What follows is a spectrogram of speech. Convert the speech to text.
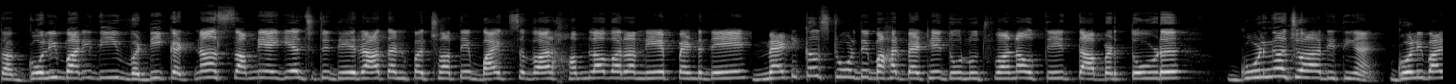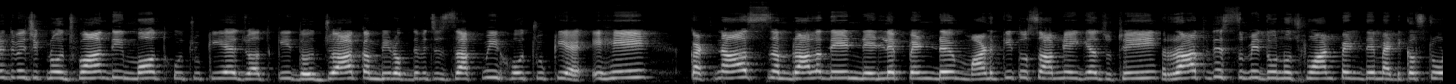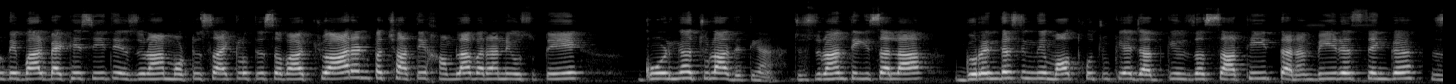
ਤਾਂ ਗੋਲੀਬਾਰੀ ਦੀ ਵੱਡੀ ਘਟਨਾ ਸਾਹਮਣੇ ਆਈ ਹੈ, ਜਿੱਥੇ ਦੇਰ ਰਾਤ ਅਣਪਛਾਤੇ ਬਾਈਕ ਸਵਾਰ ਹਮਲਾਵਰਾਂ ਨੇ ਪਿੰਡ ਦੇ ਮੈਡੀਕਲ ਸਟੋਰ ਦੇ ਬਾਹਰ ਬੈਠੇ ਦੋ ਨੌਜਵਾਨਾਂ ਉੱਤੇ ਤਾਬੜਤੋੜ ਗੋਲੀਆਂ ਚਲਾ ਦਿੱਤੀਆਂ ਗੋਲੀਬਾਰੀ ਦੇ ਵਿੱਚ ਇੱਕ ਨੌਜਵਾਨ ਦੀ ਮੌਤ ਹੋ ਚੁੱਕੀ ਹੈ, ਜਦਕਿ ਦੂਜਾ ਗੰਭੀਰ ਰੂਪ ਦੇ ਵਿੱਚ ਜ਼ਖਮੀ ਹੋ ਚੁੱਕੀ ਹੈ। ਇਹ ਘਟਨਾ ਸਮਰਾਲਾ ਦੇ ਨੇੜਲੇ ਪਿੰਡ ਮਾਣਕੀ ਤੋਂ ਸਾਹਮਣੇ ਆਈ ਹੈ, ਜਿੱਥੇ ਰਾਤ ਦੇ ਸਮੇਂ ਦੋ ਨੌਜਵਾਨ ਪਿੰਡ ਦੇ ਮੈਡੀਕਲ ਸਟੋਰ ਦੇ ਬਾਹਰ ਬੈਠੇ ਸੀ ਤੇ ਇਸ ਦੌਰਾਨ ਮੋਟਰਸਾਈਕਲ ਉੱਤੇ ਸਵਾਰ ਚਾਰ ਅਣਪਛਾਤੇ ਹਮਲਾਵਰਾਂ ਨੇ ਉਸ ਉੱਤੇ ਗੋਲੀਆਂ ਚਲਾ ਦਿੱਤੀਆਂ। ਜਿਸ ਦੌਰਾਨ 23 ਸਾਲਾ ਗੁਰਿੰਦਰ ਸਿੰਘ ਦੀ ਮੌਤ ਹੋ ਚੁੱਕੀ ਹੈ, ਜਦਕਿ ਉਸ ਦਾ ਸਾਥੀ ਧਰਮਵੀਰ ਸਿੰਘ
